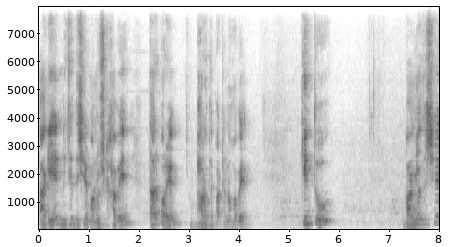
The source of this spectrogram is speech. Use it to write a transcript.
আগে নিজের দেশের মানুষ খাবে, তারপরে ভারতে পাঠানো হবে। কিন্তু বাংলাদেশে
